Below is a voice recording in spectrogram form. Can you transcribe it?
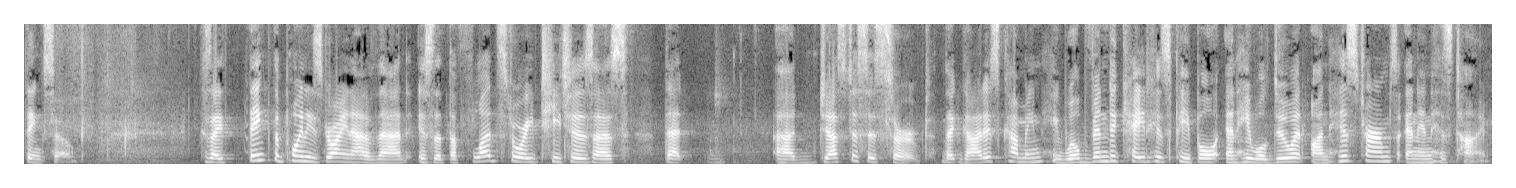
think so. Because I think the point he's drawing out of that is that the flood story teaches us that uh, justice is served, that God is coming, He will vindicate His people, and He will do it on His terms and in His time.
